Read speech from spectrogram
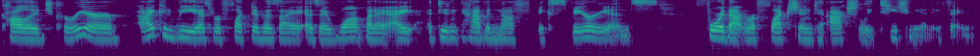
college career. I could be as reflective as I as I want, but I, I didn't have enough experience for that reflection to actually teach me anything.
